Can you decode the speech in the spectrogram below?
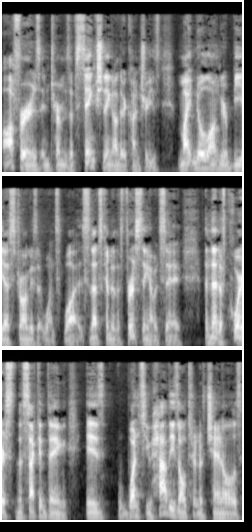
offers in terms of sanctioning other countries might no longer be as strong as it once was. So that's kind of the first thing I would say. And then, of course, the second thing is once you have these alternative channels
